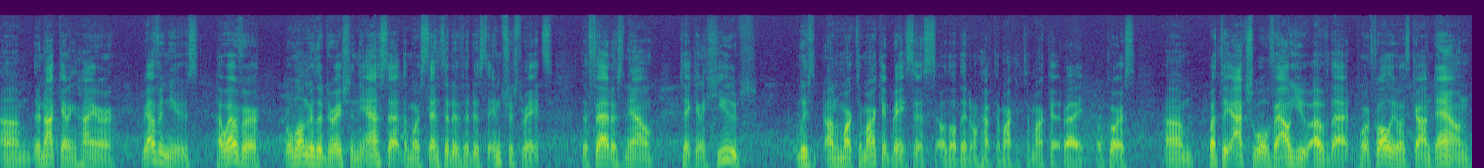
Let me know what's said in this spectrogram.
um, they're not getting higher revenues. However, the longer the duration of the asset, the more sensitive it is to interest rates. The Fed is now taking a huge, at least on a mark-to-market basis, although they don't have to market to market, Right. of course, Um, but the actual value of that portfolio has gone down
